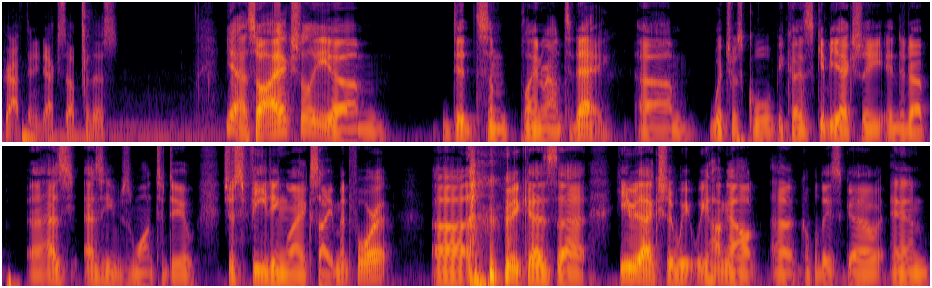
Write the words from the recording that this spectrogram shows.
Craft any decks up for this? Yeah, so I actually um, did some playing around today, um, which was cool because Gibby actually ended up, uh, as as he was wont to do, just feeding my excitement for it. Uh, because uh, he actually we, we hung out a couple days ago and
